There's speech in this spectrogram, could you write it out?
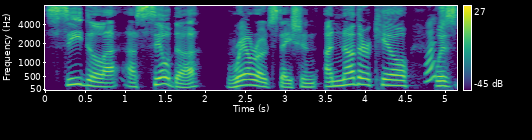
Sidla, uh, Sealdah railroad station. Another kill What? was.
